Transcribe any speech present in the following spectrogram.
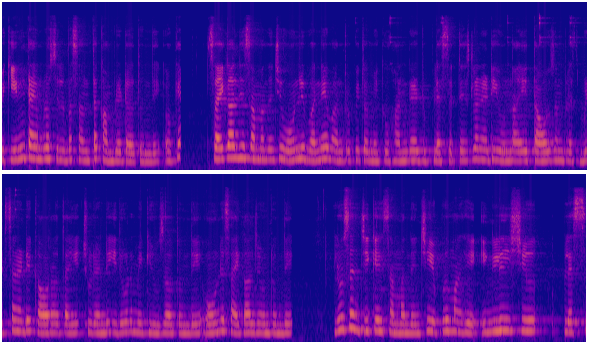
మీకు ఇన్ టైంలో సిలబస్ అంతా కంప్లీట్ అవుతుంది. ఓకే? సైకాలజీ సంబంధించి ఓన్లీ వన్ ఏ వన్ రూపీతో మీకు హండ్రెడ్ ప్లస్ టెస్ట్లు అనేటివి ఉన్నాయి థౌసండ్ ప్లస్ బిట్స్ అనేటివి కవర్ అవుతాయి. చూడండి ఇది కూడా మీకు యూజ్ అవుతుంది. ఓన్లీ సైకాలజీ ఉంటుంది. లూసెంట్ జీకేకి సంబంధించి ఎప్పుడు మనకి ఇంగ్లీష్ ప్లస్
